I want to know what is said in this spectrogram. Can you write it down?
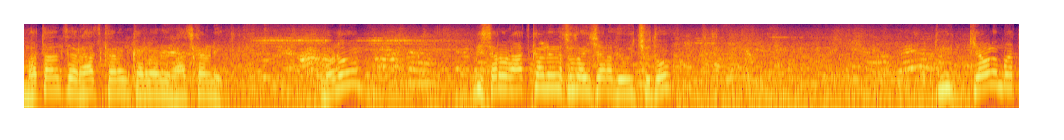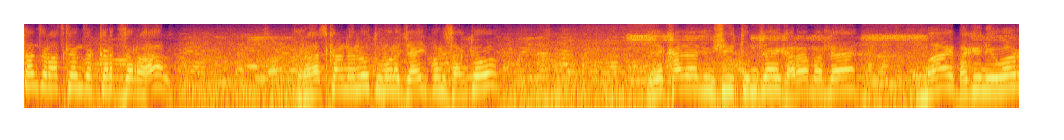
मतांचं राजकारण करणारे राजकारणी. म्हणून मी सर्व राजकारण्यांना सुद्धा इशारा देऊ इच्छितो. तुम्ही केवळ मतांचं राजकारण जर करत जर राहाल राजकारणानं तुम्हाला जाहीरपणे सांगतो एखाद्या दिवशी तुमच्या घरामधल्या माय भगिनीवर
